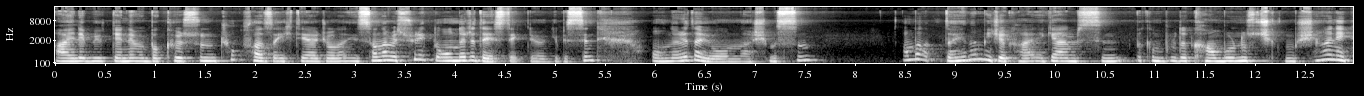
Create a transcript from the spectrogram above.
aile büyüklerine mi bakıyorsun? Çok fazla ihtiyacı olan insana ve sürekli onları destekliyor gibisin. Onlara da yoğunlaşmışsın. Ama dayanamayacak hale gelmişsin. Bakın burada kamburunuz çıkmış. Yani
